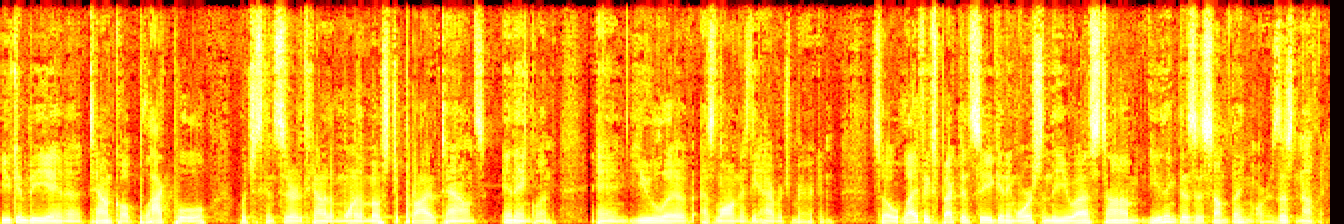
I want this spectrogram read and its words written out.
you can be in a town called Blackpool, which is considered kind of the, one of the most deprived towns in England, and you live as long as the average American. So life expectancy getting worse in the U.S. Tom, do you think this is something, or is this nothing?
